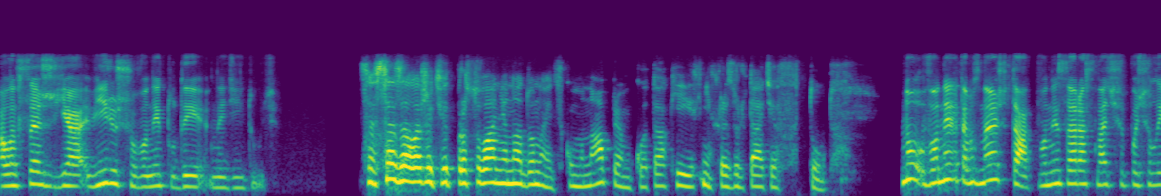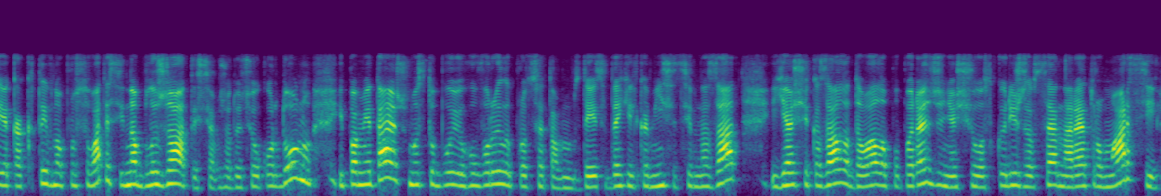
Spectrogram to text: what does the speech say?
Але все ж я вірю, що вони туди не дійдуть. Це все залежить від просування на Донецькому напрямку, так і їхніх результатів тут. Ну, вони там, знаєш, так, вони зараз наче почали як активно просуватися і наближатися вже до цього кордону. І пам'ятаєш, ми з тобою говорили про це там, здається, декілька місяців назад. І я ще казала, давала попередження, що скоріш за все на ретро Марсі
